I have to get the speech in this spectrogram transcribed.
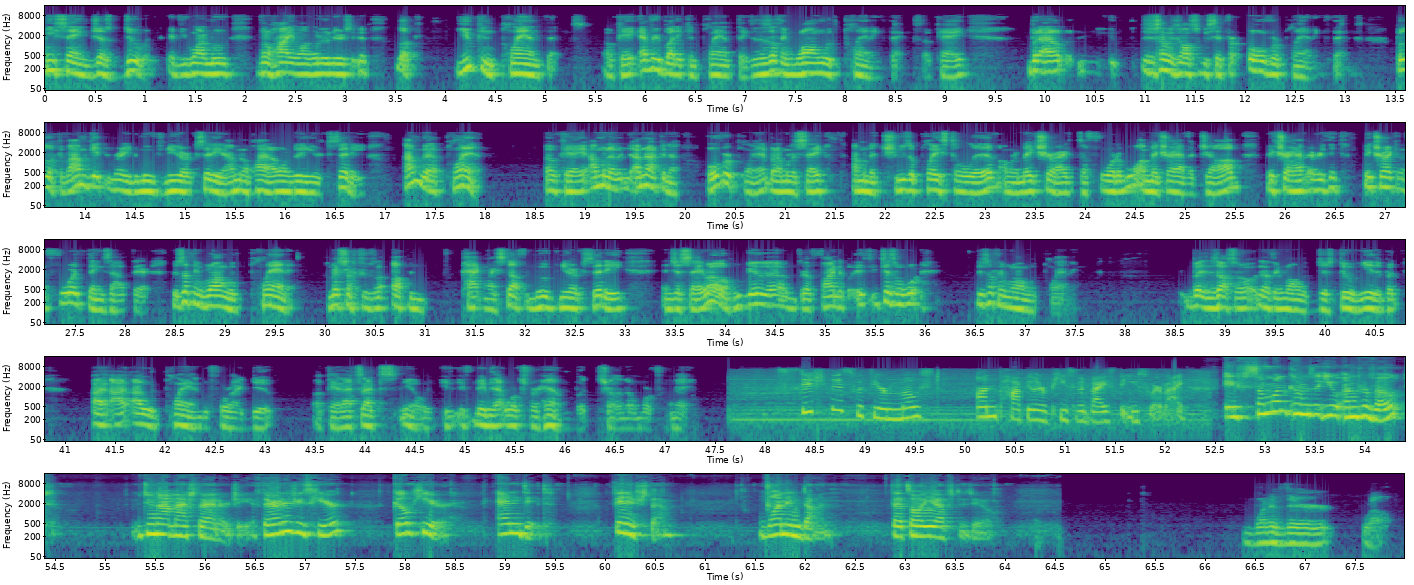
He's saying just do it. If you want to move from Ohio, you want to go to New York City. Look, you can plan things. Okay, everybody can plan things. There's nothing wrong with planning things. Okay, but I don't. There's something to also be said for over planning things. But look, if I'm getting ready to move to New York City, and I'm in Ohio, I want to go to New York City. I'm going to plan. Okay, I'm gonna. I'm not going to over plan, but I'm going to say I'm going to choose a place to live. I'm going to make sure it's affordable. I'm make sure I have a job. Make sure I have everything. Make sure I can afford things out there. There's nothing wrong with planning. I'm not just going to up and pack my stuff and move to New York City and just say, "Oh, who gives to find a?" It, it doesn't work. There's nothing wrong with planning, but there's also nothing wrong with just doing either. But I, I, I would plan before I do. Okay, that's that's you know, if, if maybe that works for him, but certainly don't work for me. Stitch this with your most unpopular piece of advice that you swear by. If someone comes at you unprovoked, do not match their energy. If their energy's here, go here. End it. Finish them. One and done. That's all you have to do. What if they're well?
